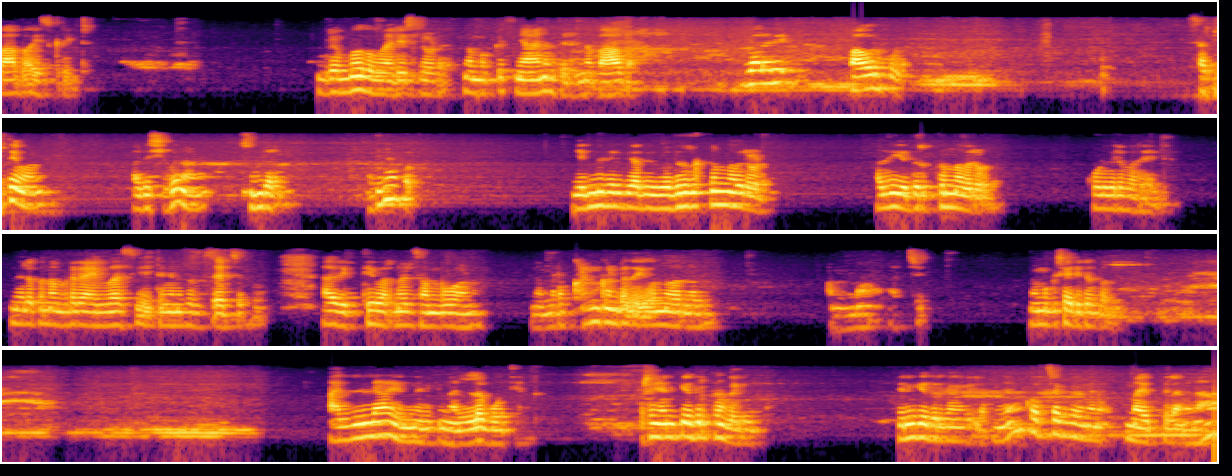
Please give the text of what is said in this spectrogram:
ബാബ ഇസ് ഗ്രേറ്റ് ബ്രഹ്മകുമാരീസിലൂടെ നമുക്ക് ജ്ഞാനം തരുന്ന ബാബ. വളരെ പവർഫുൾ സത്യമാണ്. അത് ശിവനാണ്. സുന്ദരം അത് ഞാൻ പറയും. എന്ന് കരുതി അത് എതിർക്കുന്നവരോട് അത് എതിർക്കുന്നവരോട് കൂടുതൽ പറയല്ലേ ഇന്നലെ ഇപ്പം നമ്മുടെ ഒരു അയൽവാസിയായിട്ട് ഇങ്ങനെ സംസാരിച്ചപ്പോൾ ആ വ്യക്തി പറഞ്ഞൊരു സംഭവമാണ് നമ്മുടെ കൺ കണ്ട ദൈവം എന്ന് പറഞ്ഞത് അമ്മ അച്ഛൻ നമുക്ക് ശരീരം തന്നു. അല്ല എന്ന് എനിക്ക് നല്ല ബോധ്യമുണ്ട്. പക്ഷെ എനിക്ക് എതിർക്കാൻ കഴിയില്ല. എനിക്ക് എതിർക്കാൻ കഴിയില്ല. ഞാൻ കുറച്ചൊക്കെ അങ്ങനെ മയത്തിൽ അങ്ങനെ ആ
